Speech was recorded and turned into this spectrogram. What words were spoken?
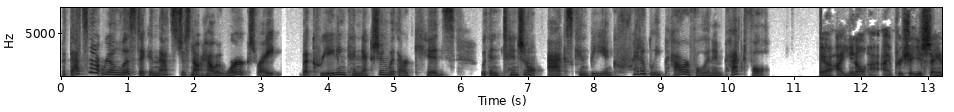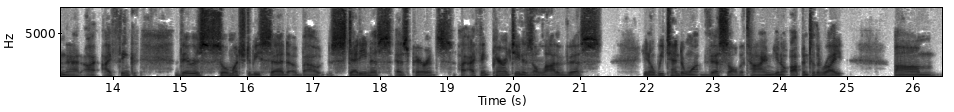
But that's not realistic. And that's just not how it works, right? But creating connection with our kids with intentional acts can be incredibly powerful and impactful. Yeah, I, you know, I appreciate you saying that. I, I think there is so much to be said about steadiness as parents. I, I think parenting is a mm-hmm. lot of this. You know, we tend to want this all the time, you know, up and to the right. Um,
